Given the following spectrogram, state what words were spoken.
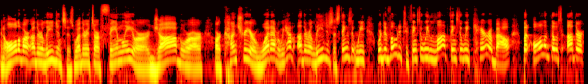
And all of our other allegiances, whether it's our family or our job or our, our country or whatever, we have other allegiances, things that we, we're devoted to, things that we love, things that we care about. But all of those other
